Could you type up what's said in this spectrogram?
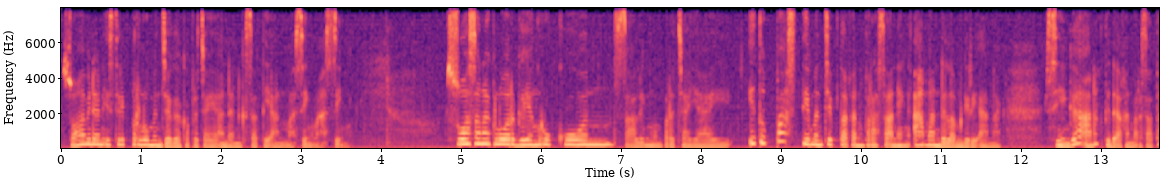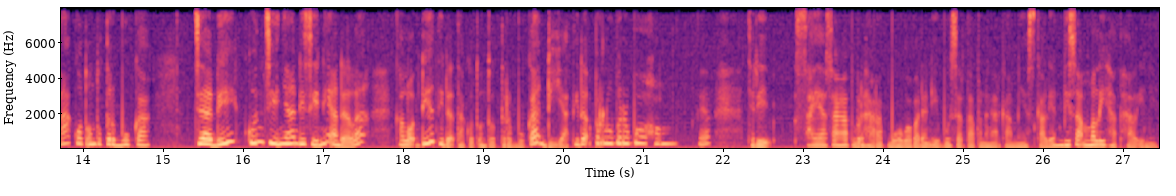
Suami dan istri perlu menjaga kepercayaan dan kesetiaan masing-masing. Suasana keluarga yang rukun, saling mempercayai, itu pasti menciptakan perasaan yang aman dalam diri anak, sehingga anak tidak akan merasa takut untuk terbuka. Jadi, kuncinya di sini adalah kalau dia tidak takut untuk terbuka, dia tidak perlu berbohong. Ya, jadi saya sangat berharap bahwa Bapak dan Ibu serta pendengar kami sekalian bisa melihat hal ini.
